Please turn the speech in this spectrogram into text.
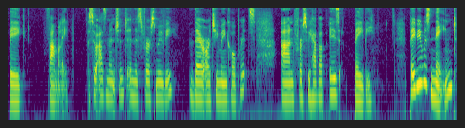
big family. So, as mentioned in this first movie, there are two main culprits. And first we have up is Baby. Baby was named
